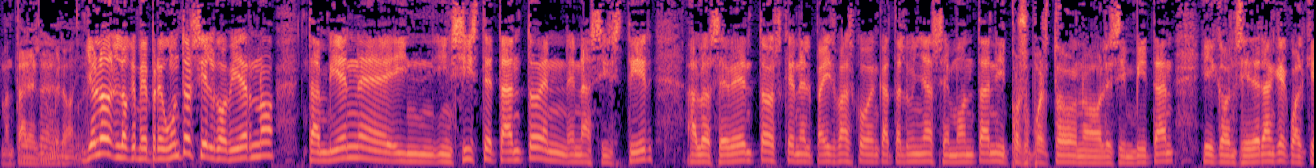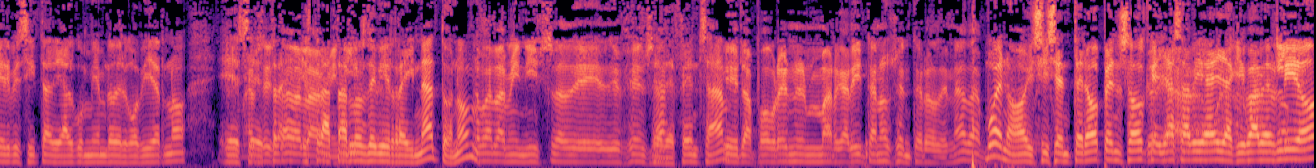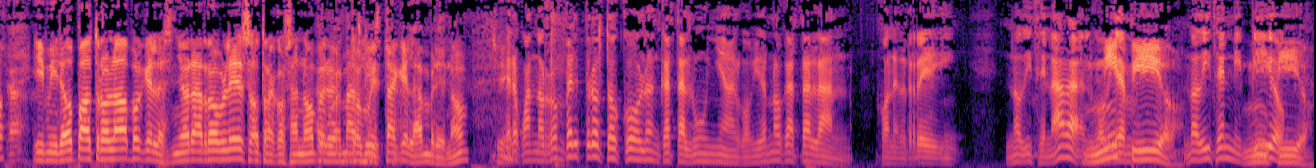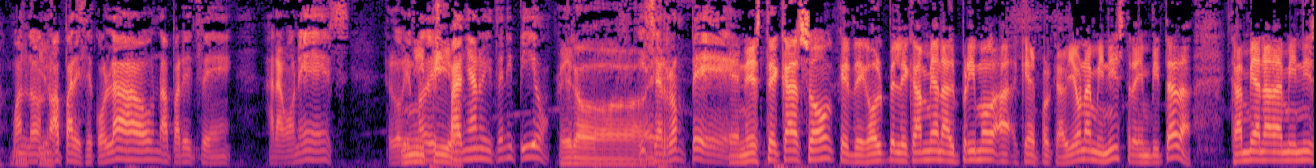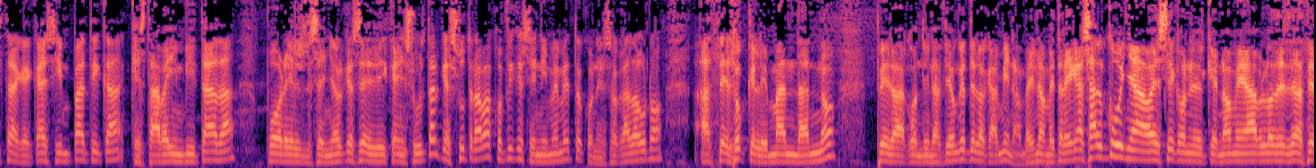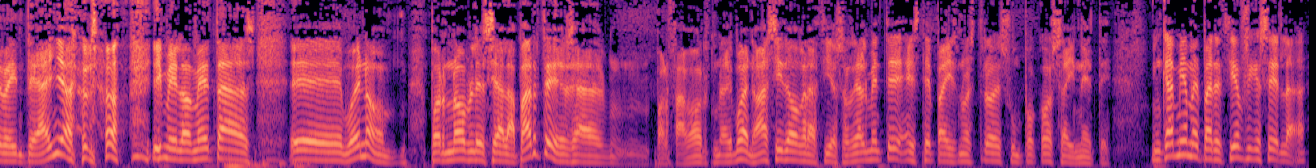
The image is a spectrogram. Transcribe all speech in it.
Montar el número. Yo lo, lo que me pregunto es si el gobierno también eh, in- insiste tanto en, en asistir a los eventos que en el País Vasco o en Cataluña se montan y, por supuesto, no les invitan y consideran que cualquier visita de algún miembro del gobierno es, eh, tra- es tratarlos de virreinato, ¿no? Estaba la ministra de Defensa. De Defensa. Que la pobre Margarita no se enteró de nada. Bueno, y si se enteró pensó que ya sabía ella que iba a haber lío y miró para otro lado porque la señora Robles, otra cosa no, pero es más Mecha. que el hambre, ¿no? Sí. Pero cuando rompe el protocolo en Cataluña, el gobierno catalán, con el rey, no dice nada. El Ni gobierno- pío. No dicen ni Ni pío. ni Cuando pío. no aparece Colau, no aparece Aragonés, el gobierno Ni de pío. España no dice ni pío. Pero Y se eh, rompe... en este caso que de golpe le cambian al primo a- que porque había una ministra invitada, cambian a la ministra que cae simpática, que estaba invitada por el señor que se dedica a insultar, que es su trabajo, fíjese, ni me meto con eso, cada uno hace lo que le mandan, ¿no? Pero a continuación que te lo cambien, hombre, no me traigas al cuñado ese con el que no me hablo desde hace 20 años ¿no? y me lo metas, eh, bueno, por noble sea la parte, o sea, por favor. Bueno, ha sido gracioso. Realmente este país nuestro es un poco sainete. En cambio me pareció, fíjese, la,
